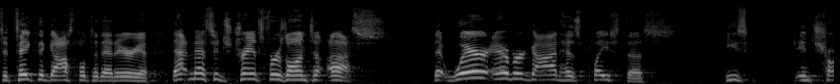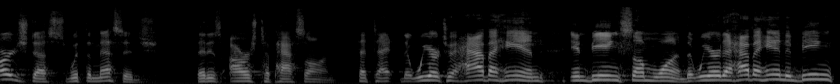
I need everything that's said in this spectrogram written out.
to take the gospel to that area, that message transfers on to us. That wherever God has placed us, he's in charged us with the message that is ours to pass on. That, that, that we are to have a hand in being someone, that we are to have a hand in being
